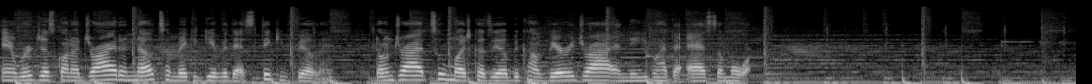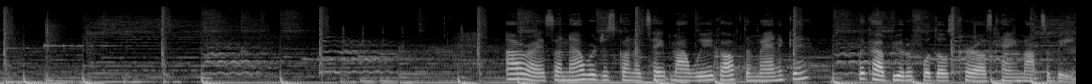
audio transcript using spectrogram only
and we're just going to dry it enough to make it give it that sticky feeling. Don't dry it too much because it'll become very dry and then you're going to have to add some more. Alright, so now we're just going to take my wig off the mannequin. Look how beautiful those curls came out to be.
